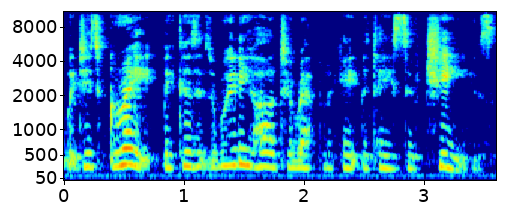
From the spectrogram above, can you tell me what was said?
which is great because it's really hard to replicate the taste of cheese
